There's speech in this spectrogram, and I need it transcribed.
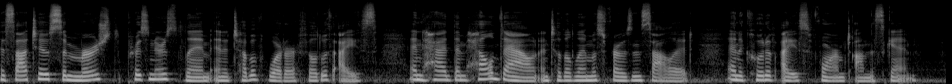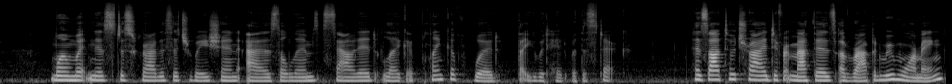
Hisato submerged the prisoner's limb in a tub of water filled with ice and had them held down until the limb was frozen solid and a coat of ice formed on the skin. One witness described the situation as the limbs sounded like a plank of wood that you would hit with a stick. Hisato tried different methods of rapid rewarming,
